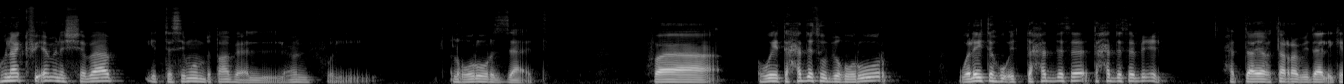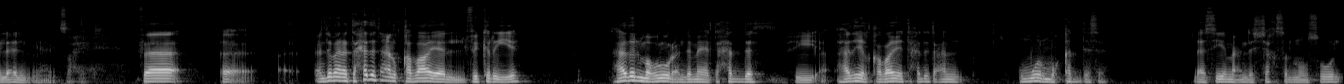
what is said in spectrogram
هناك فئة من الشباب يتسمون بطابع العنف والغرور الزائد. فهو يتحدث بغرور وليته إذ تحدث تحدث بعلم حتى يغتر بذلك العلم يعني صحيح ف آه، عندما نتحدث عن القضايا الفكرية هذا المغرور عندما يتحدث في هذه القضايا يتحدث عن أمور مقدسة لا سيما عند الشخص الموصول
